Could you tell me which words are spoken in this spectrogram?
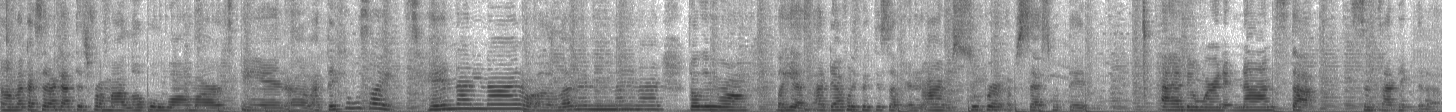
Um, like I said, I got this from my local Walmart and um, I think it was like $10.99 or $11.99. Don't get me wrong. But yes, I definitely picked this up and I'm super obsessed with it. I have been wearing it non-stop since I picked it up.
